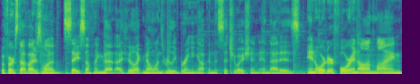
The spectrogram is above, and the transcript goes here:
But first off, I just want to say something that I feel like no one's really bringing up in this situation, and that is in order for an online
